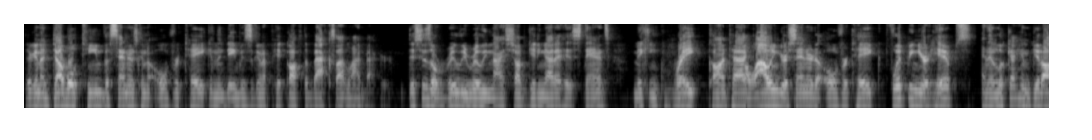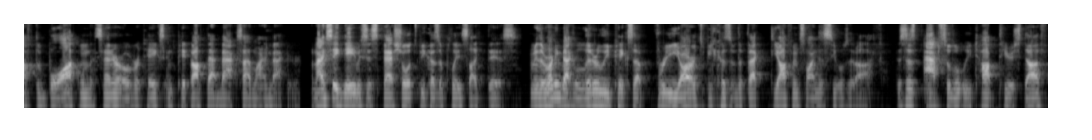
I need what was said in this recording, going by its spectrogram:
They're going to double team. The center is going to overtake, and then Davis is going to pick off the backside linebacker. This is a really, really nice job getting out of his stance making great contact, allowing your center to overtake, flipping your hips, and then look at him get off the block when the center overtakes and pick off that backside linebacker. When I say Davis is special, it's because of plays like this. I mean, the running back literally picks up three yards because of the fact the offense line just seals it off. This is absolutely top tier stuff.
